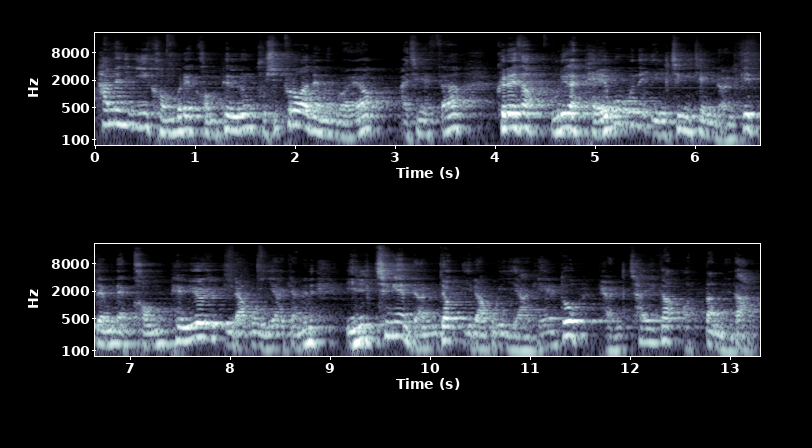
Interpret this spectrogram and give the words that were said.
하면 이 건물의 건폐율은 90%가 되는 거예요. 아시겠어요? 그래서 우리가 대부분의 1층이 제일 넓기 때문에 건폐율이라고 이야기하면 1층의 면적이라고 이야기해도 별 차이가 없답니다.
